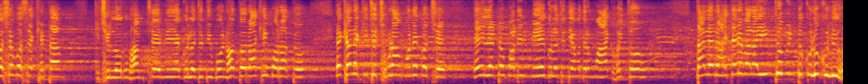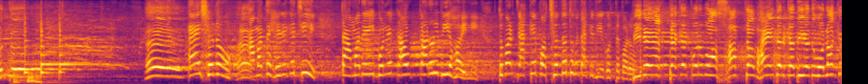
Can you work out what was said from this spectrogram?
বসে বসে খেতাম। কিছু লোক ভাবছে মেয়েগুলো যদি বোন হতো রাখি পরাতো। এখানে কিছু ছোড়া মনে করছে এই লেটো পার্টির মেয়েগুলো যদি আমাদের মাগ হইতো তাহলে রাতের বেলা ইন্টু মিন্টু কুলুকুলি হতো। এই, এই শোনো হ্যাঁ। আমরা তো হেরে গেছি। তা আমাদের এই বোনের কাউ, কারোর বিয়ে হয়নি। তোমার যাকে পছন্দ, তুমি তাকে বিয়ে করতে পারো। বিয়ে একটাকে করব আর সাতটা ভাইদেরকে দিয়ে দেবো। নাকি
